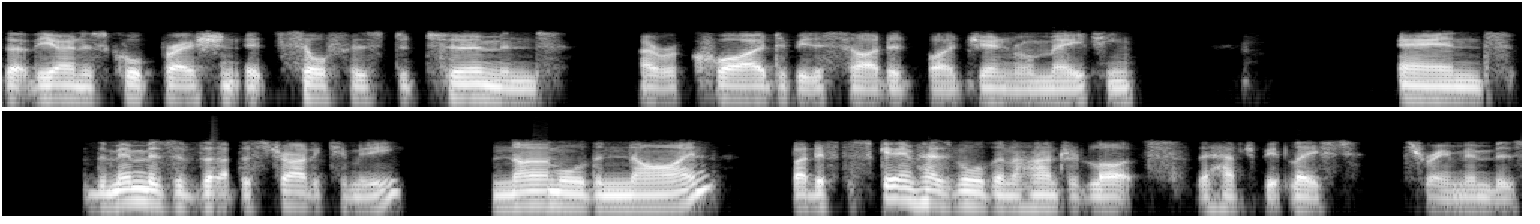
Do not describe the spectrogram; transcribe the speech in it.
that the owners corporation itself has determined are required to be decided by general meeting. And the members of the, the strata committee, no more than nine, but if the scheme has more than 100 lots, there have to be at least three members.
